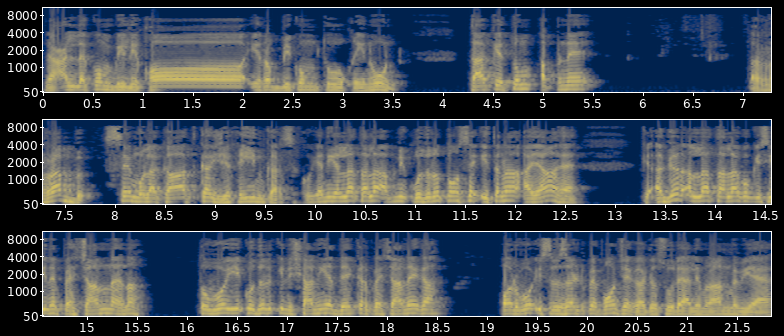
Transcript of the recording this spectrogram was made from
لعلکم بلقاء ربکم توقنون تاکہ تم اپنے رب سے ملاقات کا یقین کر سکو۔ یعنی اللہ تعالیٰ اپنی قدرتوں سے اتنا آیا ہے کہ اگر اللہ تعالیٰ کو کسی نے پہچاننا ہے نا، تو وہ یہ قدرت کی نشانیاں دیکھ کر پہچانے گا۔ اور وہ اس رزلٹ پہ پہنچے گا جو سورہ عال عمران میں بھی آیا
